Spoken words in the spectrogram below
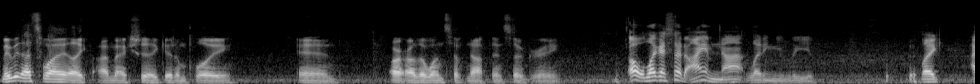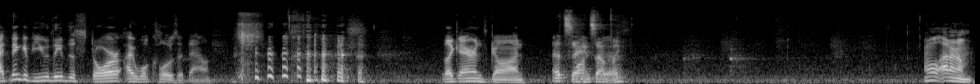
Maybe that's why like I'm actually a good employee, and our other ones have not been so great. Oh, like I said, I am not letting you leave. Like, I think if you leave the store, I will close it down. like Aaron's gone. That's saying Fuck something. this. Well, I don't know.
